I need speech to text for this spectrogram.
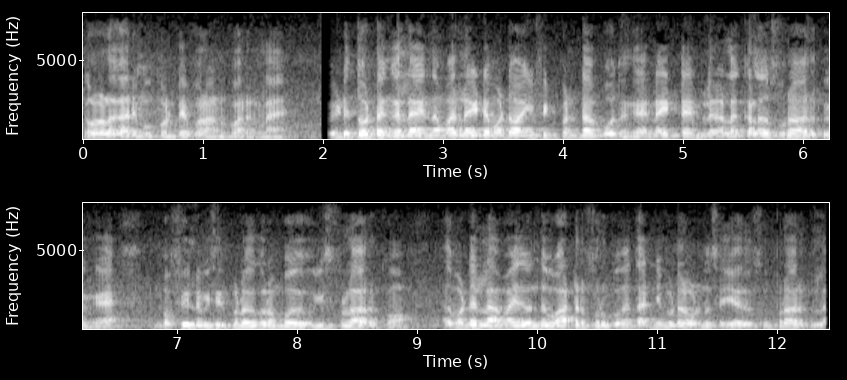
எவ்வளோ அழகாக ரிமூவ் பண்ணிட்டே போகிறாங்கன்னு பாருங்களேன். வீட்டு தோட்டங்களில் இந்த மாதிரி லைட்டை மட்டும் வாங்கி ஃபிட் பண்ணிட்டா போதுங்க. நைட் டைமில் நல்லா கலர்ஃபுல்லாக இருக்குங்க. நம்ம ஃபீல்டு விசிட் பண்ணுறதுக்கு ரொம்ப யூஸ்ஃபுல்லாக இருக்கும். அது மட்டும் இல்லாமல் இது வந்து வாட்டர் ப்ரூஃபுங்க தண்ணி போட்டால் ஒன்றும் செய்யாது. சூப்பராக இருக்குல்ல.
